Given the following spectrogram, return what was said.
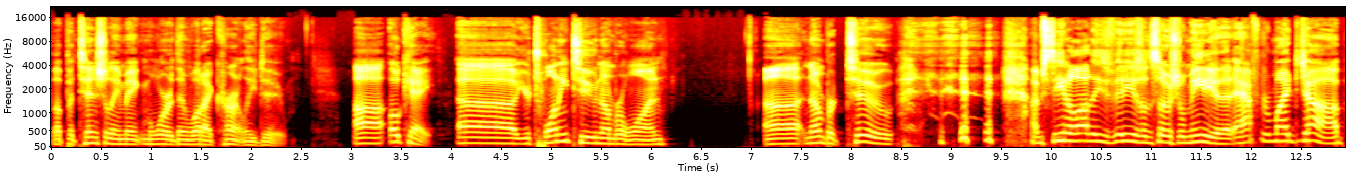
but potentially make more than what I currently do? Uh, okay. Uh, you're 22, number one. Uh, number two, I'm seeing a lot of these videos on social media that after my job,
